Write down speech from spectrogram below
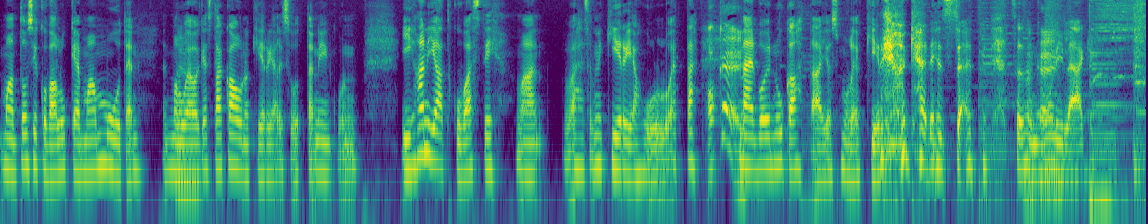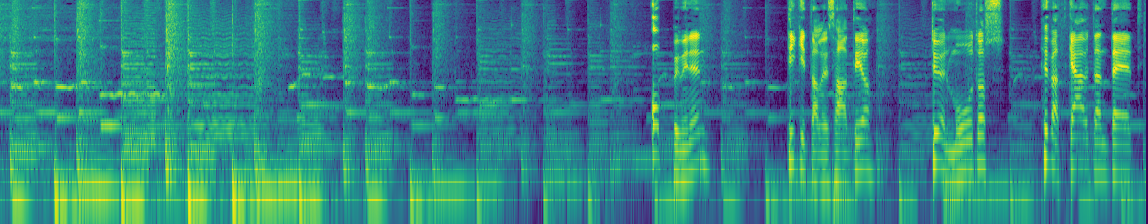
mä oon tosi kova lukemaan muuten. Että mä luen oikeastaan kaunokirjallisuutta niin kuin ihan jatkuvasti. Mä oon vähän semmoinen kirjahullu, että Okei. mä en voi nukahtaa, jos mulla ei ole kirjaa kädessä. Että se on semmoinen Okei. unilääke. Oppiminen, digitalisaatio, työn muutos, hyvät käytänteet,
